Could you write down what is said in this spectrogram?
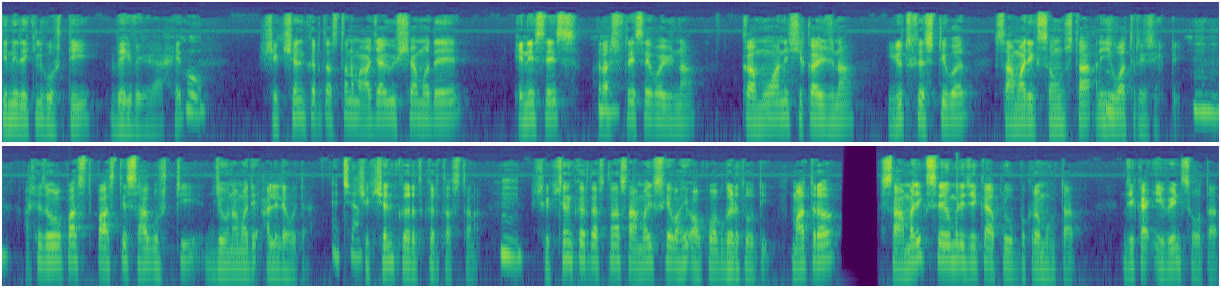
तिन्ही देखील गोष्टी वेगवेगळ्या आहेत. हो. शिक्षण करत असताना माझ्या आयुष्यामध्ये एन एस एस राष्ट्रीय सेवा योजना कमवा आणि शिका योजना युथ फेस्टिवल सामाजिक संस्था आणि युवा थ्री हम्म. अशा जवळपास पाच ते सहा गोष्टी जीवनामध्ये आलेल्या होत्या. शिक्षण करत करत असताना. शिक्षण करत असताना सामाजिक सेवा ही आपोआप घडत होती. मात्र सामाजिक सेवेमध्ये जे काय आपले उपक्रम होतात जे काय इव्हेंट्स होतात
